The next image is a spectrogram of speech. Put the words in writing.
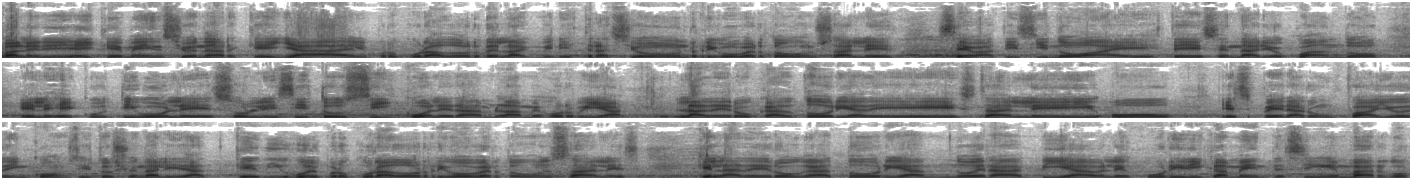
Valeria, y hay que mencionar que ya el procurador de la administración, Rigoberto González, se vaticinó a este escenario cuando el Ejecutivo le solicitó si cuál era la mejor vía, la derogatoria de esta ley o esperar un fallo de inconstitucionalidad. ¿Qué dijo el procurador Rigoberto González? Que la derogatoria no era viable jurídicamente, sin embargo,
